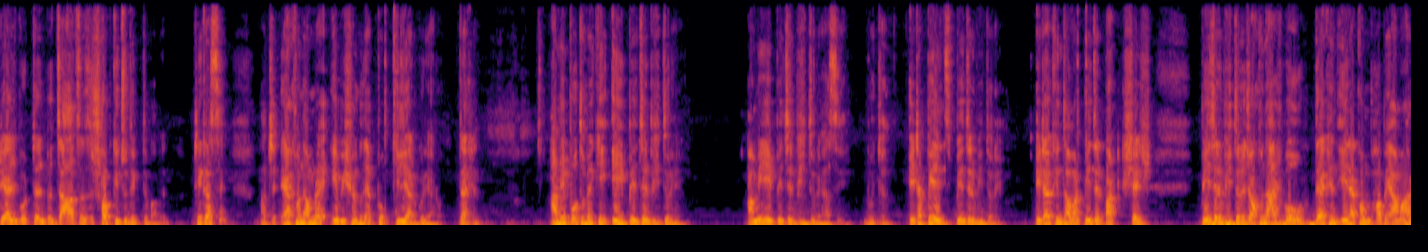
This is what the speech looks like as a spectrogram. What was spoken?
ড্যাশবোর্ড ট্যাশবোর্ড যা আছে সব কিছু দেখতে পাবেন। ঠিক আছে? আচ্ছা এখন আমরা এই বিষয়গুলো একটু ক্লিয়ার করি আরও। দেখেন, আমি প্রথমে কি এই পেজের ভিতরে, আমি এই পেজের ভিতরে আছি, বুঝছেন? এটা পেজ পেজের ভিতরে। এটা কিন্তু আমার পেজের পার্ট শেষ। পেজের ভিতরে যখন আসব, দেখেন এরকম ভাবে আমার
